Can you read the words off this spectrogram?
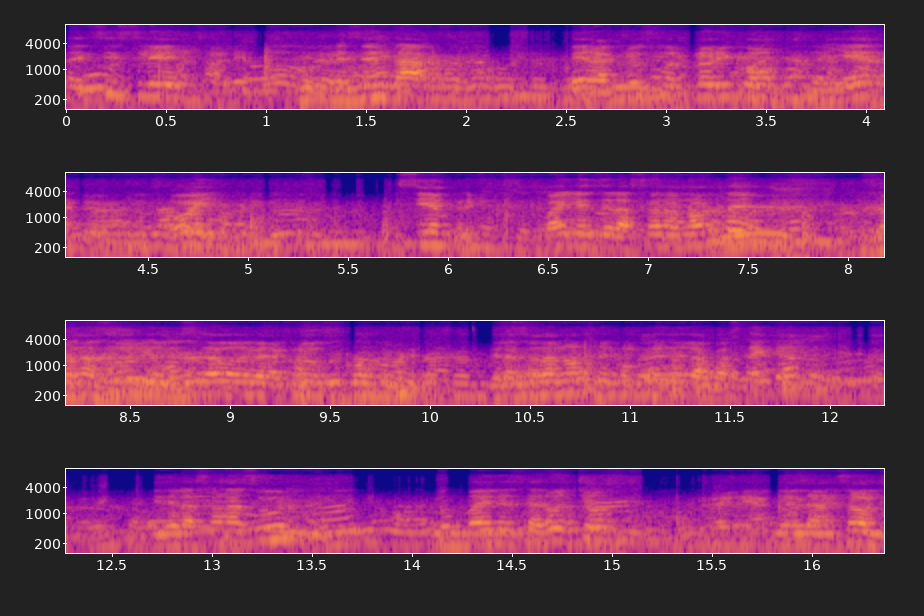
Existe, presenta Veracruz folclórico de ayer, hoy y siempre. Bailes de la zona norte, zona sur del estado de Veracruz. De la zona norte comprende la Huasteca y de la zona sur los bailes jarochos y el danzón.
